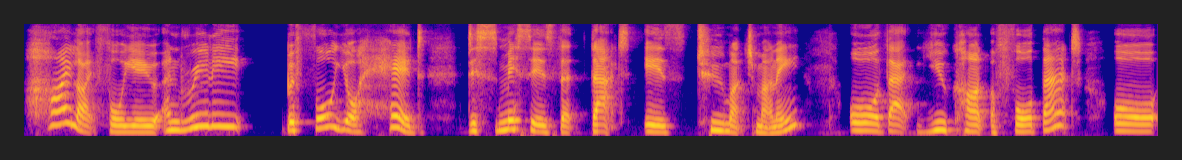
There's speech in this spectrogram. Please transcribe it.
highlight for you and really, before your head dismisses that that is too much money or that you can't afford that or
